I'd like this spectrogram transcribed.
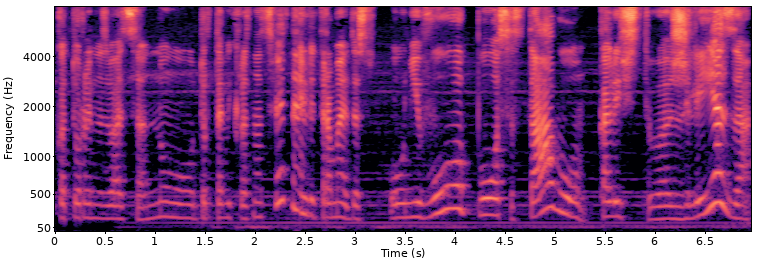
который называется ну, трутовик разноцветный или тромедес. У него по составу количество железа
